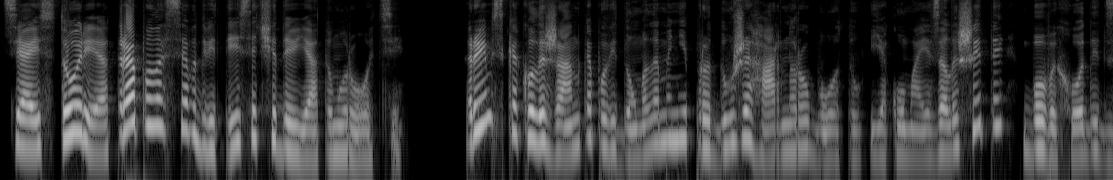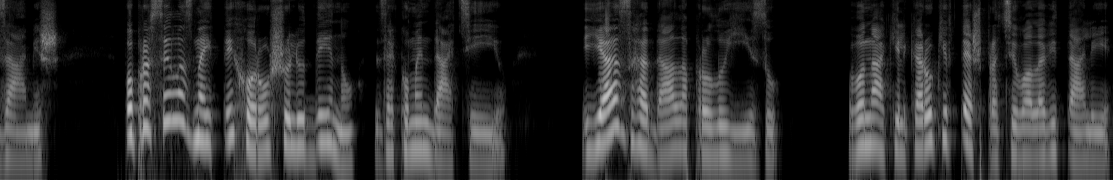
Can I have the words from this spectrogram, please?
Ця історія трапилася в 2009 році. Римська колежанка повідомила мені про дуже гарну роботу, яку має залишити, бо виходить заміж. Попросила знайти хорошу людину з рекомендацією. Я згадала про Луїзу. Вона кілька років теж працювала в Італії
